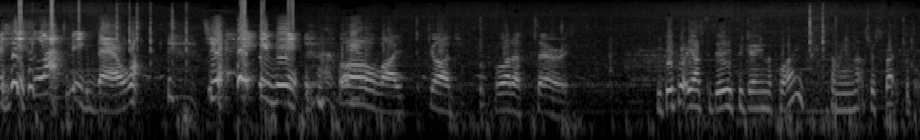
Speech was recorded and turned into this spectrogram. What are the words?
He's laughing now! Jamie! Oh my god. What a terrorist. He did what he had to do to gain the place. I mean, that's respectable.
